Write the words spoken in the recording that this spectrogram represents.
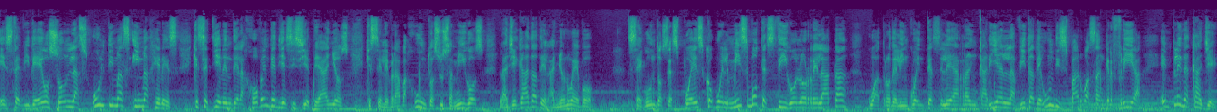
Este video son las últimas imágenes que se tienen de la joven de 17 años que celebraba junto a sus amigos la llegada del año nuevo. Segundos después, como el mismo testigo lo relata, cuatro delincuentes le arrancarían la vida de un disparo a sangre fría en plena calle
